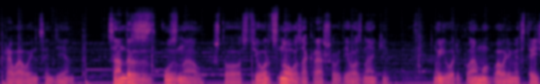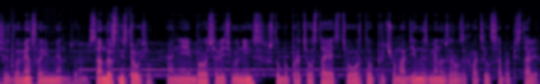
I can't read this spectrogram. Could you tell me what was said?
Кровавый инцидент. Сандерс узнал, что Стюарт снова закрашивает его знаки, ну, его рекламу во время встречи с двумя своими менеджерами. Сандерс не струсил. Они бросились вниз, чтобы противостоять Стюарту, причем один из менеджеров захватил с собой пистолет.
